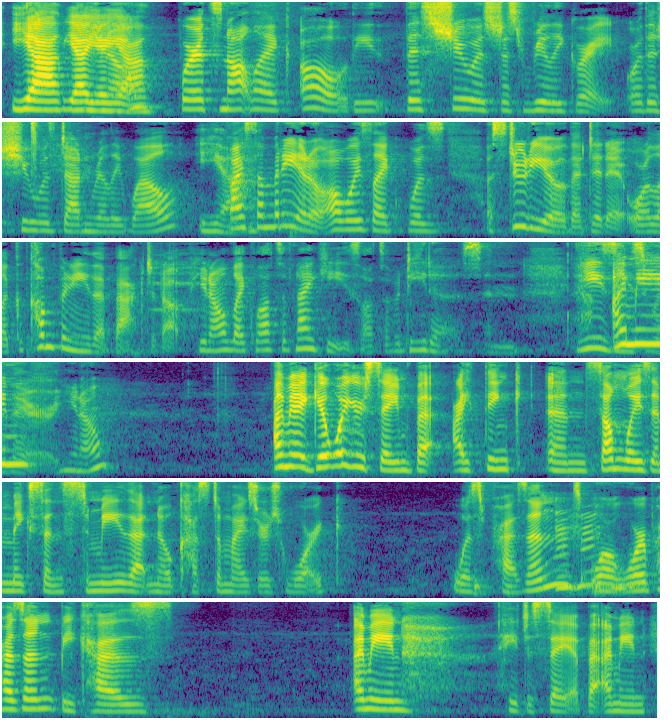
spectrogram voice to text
Yeah, yeah, yeah, know, yeah. Where it's not like, oh, the this shoe is just really great or this shoe was done really well Yeah. by somebody. It always like was a studio that did it or like a company that backed it up. You know, like lots of Nikes, lots of Adidas and Yeezys I mean- were there. You know, I mean, I get what you're saying, but I think in some ways it makes sense to me that no customizer's work was present Mm-hmm. or were present because, I mean, I hate to say it, but I mean,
